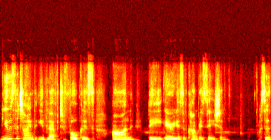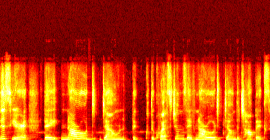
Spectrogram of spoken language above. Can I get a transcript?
Use the time that you've left to focus on the areas of conversation. So this year, they narrowed down the, the questions, they've narrowed down the topics,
